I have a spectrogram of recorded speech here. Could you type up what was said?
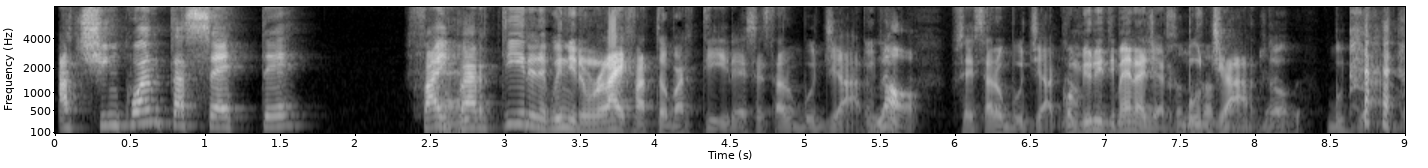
A 57 fai Eh? partire, quindi non l'hai fatto partire, sei stato bugiardo. Eh no. Sei stato bugiardo. No, Community manager, sono stato bugiardo. bugiardo.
